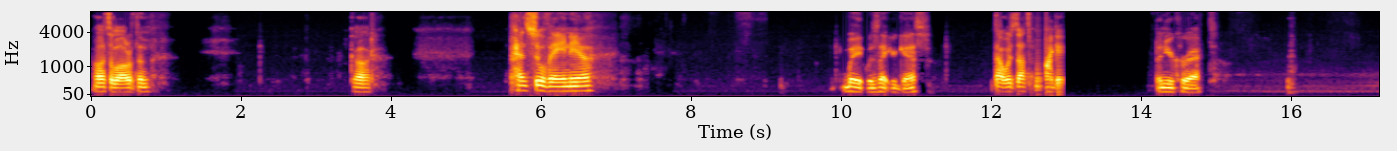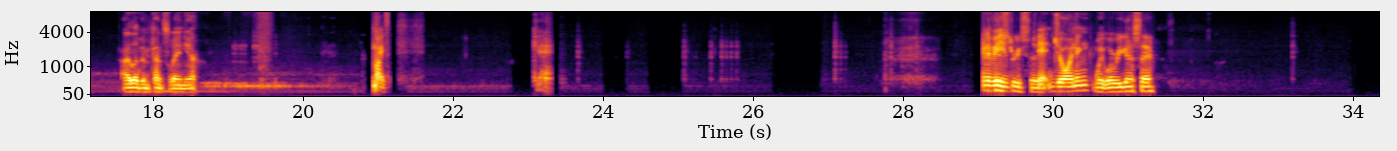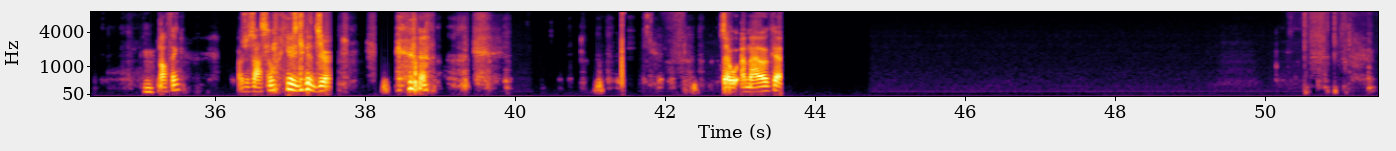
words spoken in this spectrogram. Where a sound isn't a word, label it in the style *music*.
Oh, that's a lot of them. God. Pennsylvania. Wait, was that your guess? That was that's my guess. Then you're correct. I live in Pennsylvania. My okay. Gonna be said. eh, joining Wait, what were you gonna say? nothing. I was just asking *laughs* when he was gonna join. so America.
